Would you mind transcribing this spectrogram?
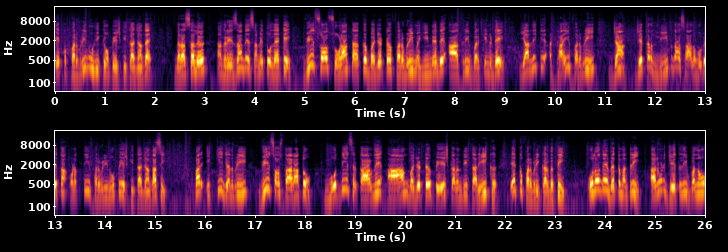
1 ਫਰਵਰੀ ਨੂੰ ਹੀ ਕਿਉਂ ਪੇਸ਼ ਕੀਤਾ ਜਾਂਦਾ ਹੈ? ਦਰਅਸਲ, ਅੰਗਰੇਜ਼ਾਂ ਦੇ ਸਮੇਂ ਤੋਂ ਲੈ ਕੇ 2016 ਤੱਕ ਬਜਟ ਫਰਵਰੀ ਮਹੀਨੇ ਦੇ ਆਖਰੀ ਵਰਕਿੰਗ ਡੇ, ਯਾਨੀ ਕਿ 28 ਫਰਵਰੀ ਜਾਂ ਜੇਕਰ ਲੀਪ ਦਾ ਸਾਲ ਹੋਵੇ ਤਾਂ 29 ਫਰਵਰੀ ਨੂੰ ਪੇਸ਼ ਕੀਤਾ ਜਾਂਦਾ ਸੀ। ਪਰ 21 ਜਨਵਰੀ 2017 ਤੋਂ ਮੋਦੀ ਸਰਕਾਰ ਨੇ ਆਮ ਬਜਟ ਪੇਸ਼ ਕਰਨ ਦੀ ਤਾਰੀਖ 1 ਫਰਵਰੀ ਕਰ ਦਿੱਤੀ। ਉਦੋਂ ਦੇ ਵਿੱਤ ਮੰਤਰੀ ਅਰੁਣ ਜੇਤਲੀ ਵੱਲੋਂ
